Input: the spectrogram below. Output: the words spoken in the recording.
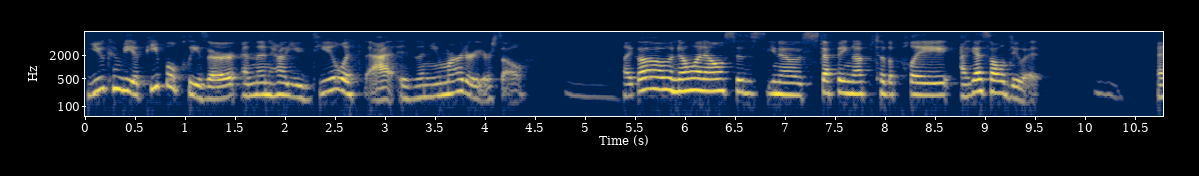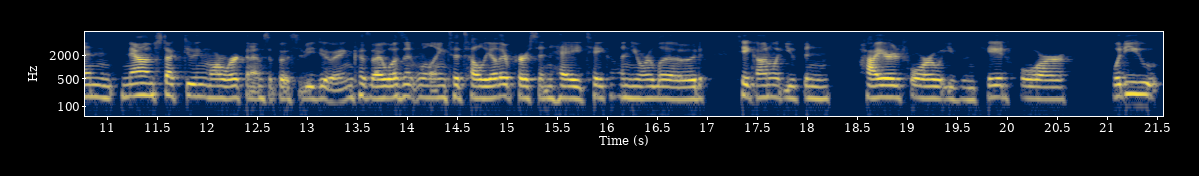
you can be a people pleaser and then how you deal with that is then you martyr yourself. Mm, like oh no one else is you know stepping up to the plate. I guess i'll do it. Mhm. and now i'm stuck doing more work than i'm supposed to be doing because i wasn't willing to tell the other person hey take on your load. Take on what you've been hired for what you've been paid for what do you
